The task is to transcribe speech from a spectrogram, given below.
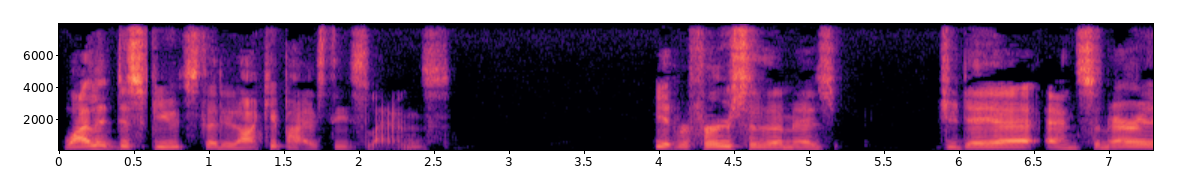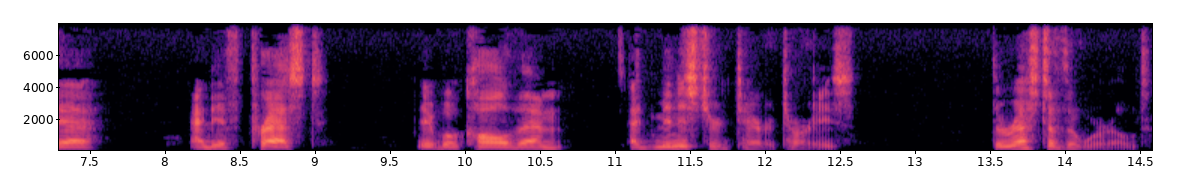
While it disputes that it occupies these lands, it refers to them as Judea and Samaria, and if pressed, it will call them administered territories. The rest of the world,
